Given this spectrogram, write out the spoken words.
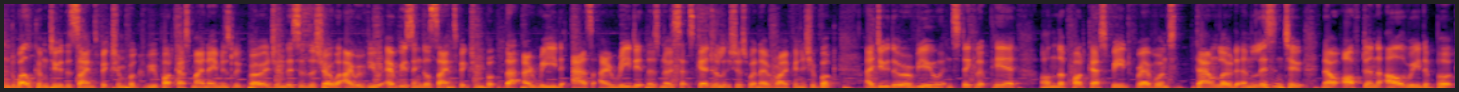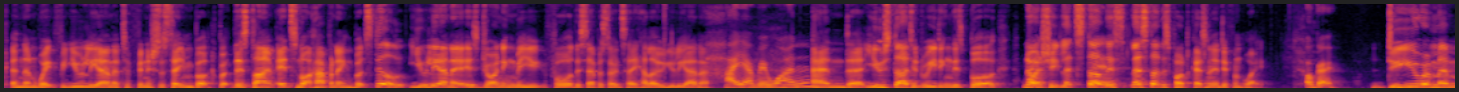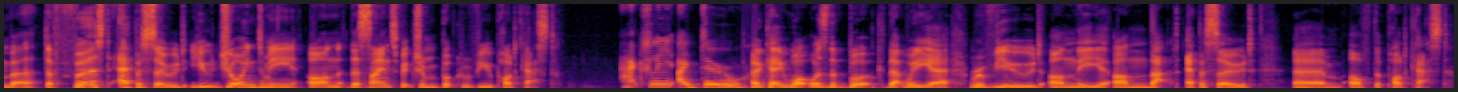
And welcome to the Science Fiction Book Review Podcast. My name is Luke Burridge, and this is the show where I review every single science fiction book that I read as I read it. There's no set schedule, it's just whenever I finish a book, I do the review and stick it up here on the podcast feed for everyone to download and listen to. Now, often I'll read a book and then wait for Juliana to finish the same book, but this time it's not happening. But still, Juliana is joining me for this episode. Say hello, Juliana. Hi everyone. And uh, you started reading this book. No, I actually, let's start did. this. Let's start this podcast in a different way. Okay. Do you remember the first episode you joined me on the Science Fiction Book Review podcast? Actually, I do. Okay, what was the book that we uh, reviewed on the on that episode um, of the podcast?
